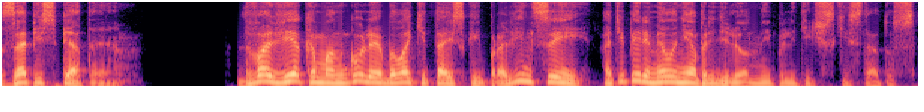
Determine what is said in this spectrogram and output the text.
Запись пятая. Два века Монголия была китайской провинцией, а теперь имела неопределенный политический статус.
